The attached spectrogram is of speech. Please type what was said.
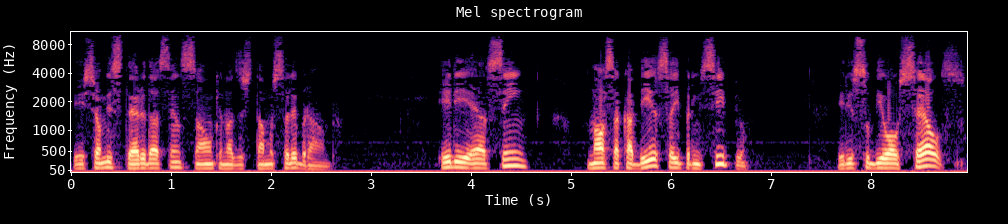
Este é o mistério da ascensão que nós estamos celebrando. Ele é assim nossa cabeça e princípio. Ele subiu aos céus,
